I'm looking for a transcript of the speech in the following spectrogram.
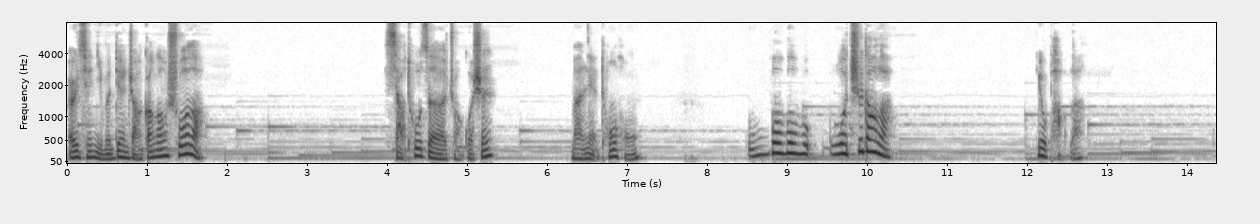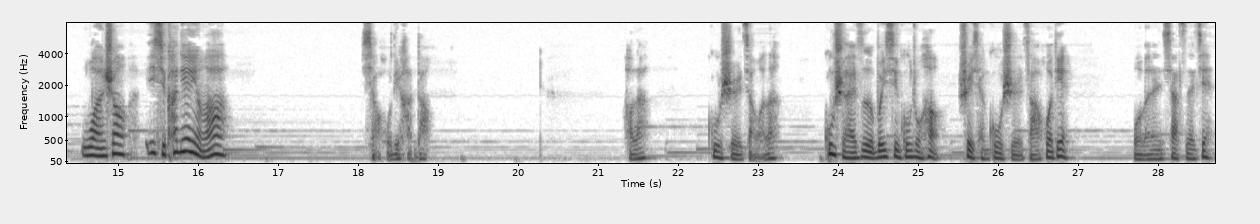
而且你们店长刚刚说了。小兔子转过身，满脸通红。我我我我知道了，又跑了。晚上一起看电影啊！小狐狸喊道。好了，故事讲完了。故事来自微信公众号“睡前故事杂货店”，我们下次再见，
